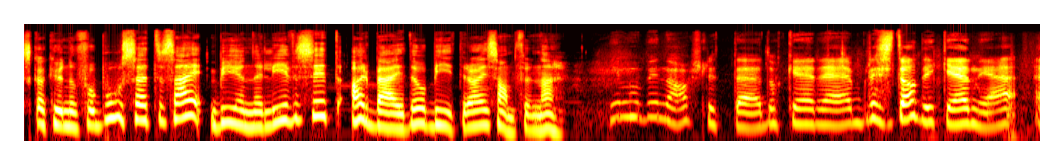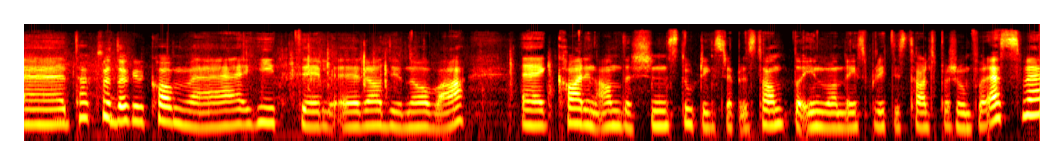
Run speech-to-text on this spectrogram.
skal kunne få bosette seg, begynne livet sitt, arbeide og bidra i samfunnet. Vi må begynne å avslutte. Dere blir stadig ikke enige. Eh, takk for at dere kom eh, hit til Radio Nova. Eh, Karin Andersen, stortingsrepresentant og innvandringspolitisk talsperson for SV.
